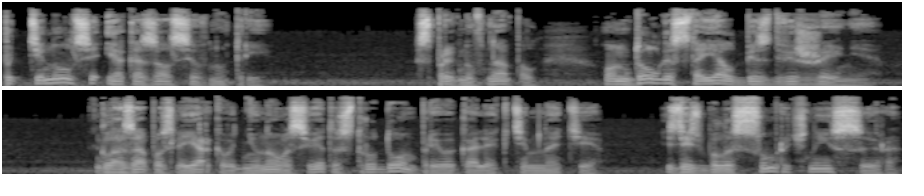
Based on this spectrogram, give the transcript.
подтянулся и оказался внутри. Спрыгнув на пол, он долго стоял без движения. Глаза после яркого дневного света с трудом привыкали к темноте. Здесь было сумрачно и сыро.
